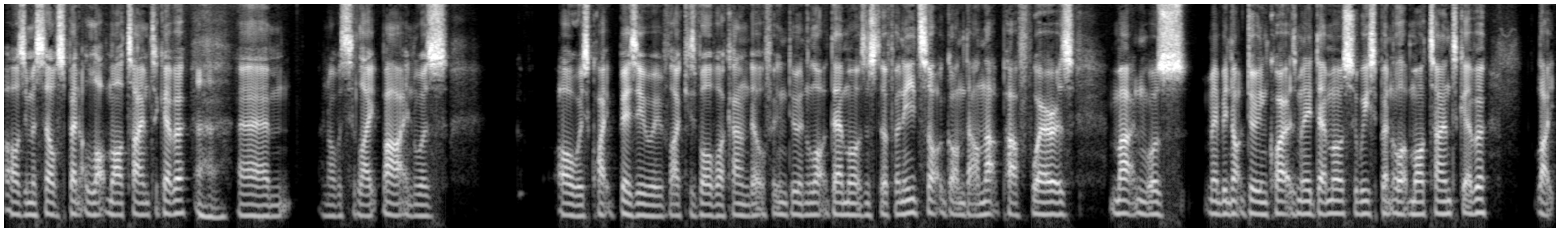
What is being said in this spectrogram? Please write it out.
Ozzy and myself spent a lot more time together. Uh-huh. Um, and obviously, like Martin was always quite busy with like his Volvo Cannondale thing, doing a lot of demos and stuff. And he'd sort of gone down that path, whereas Martin was maybe not doing quite as many demos. So we spent a lot more time together, like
